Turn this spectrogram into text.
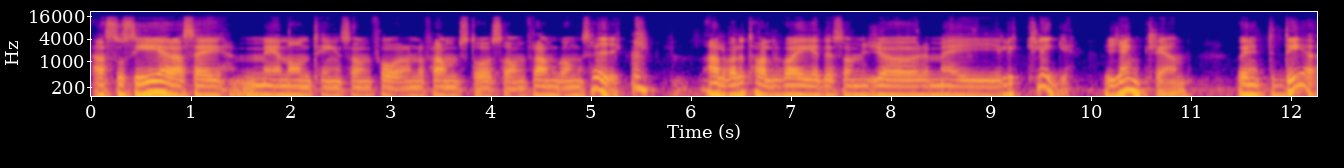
associera sig med någonting som får en att framstå som framgångsrik. Mm. Allvarligt talat, vad är det som gör mig lycklig egentligen? Och är det inte det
